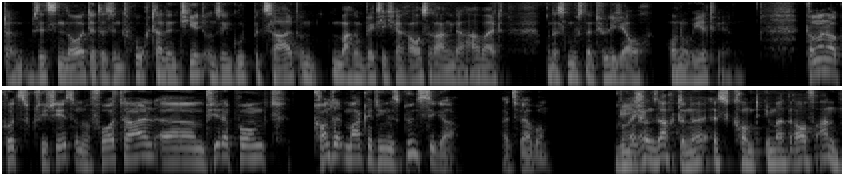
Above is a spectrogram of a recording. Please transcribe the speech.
dann sitzen Leute, die sind hochtalentiert und sind gut bezahlt und machen wirklich herausragende Arbeit. Und das muss natürlich auch honoriert werden. Kommen wir noch kurz zu Klischees und Vorteilen. Ähm, vierter Punkt. Content Marketing ist günstiger als Werbung. Wie ich schon sagte, ne, es kommt immer drauf an.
